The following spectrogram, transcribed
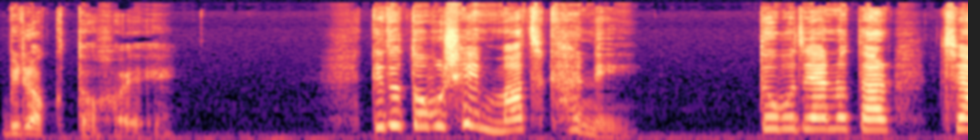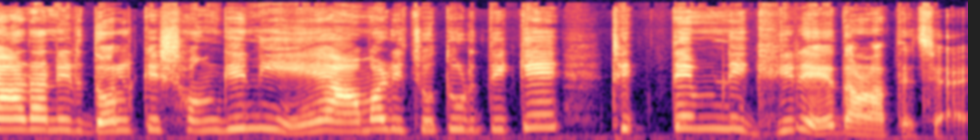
বিরক্ত হয়ে। কিন্তু তবু সেই মাঝখানে, তবু যেন তার চা রানীর দলকে সঙ্গে নিয়ে আমারই চতুর্দিকে ঠিক তেমনি ঘিরে দাঁড়াতে চায়।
